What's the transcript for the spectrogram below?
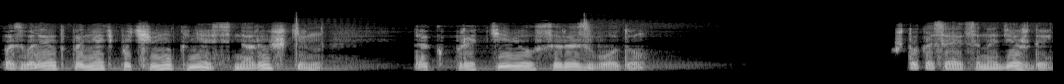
позволяет понять, почему князь Нарышкин так противился разводу. Что касается Надежды,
